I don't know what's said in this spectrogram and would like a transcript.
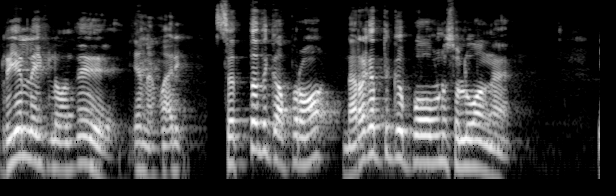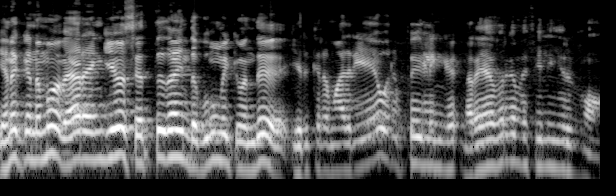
ரியல் லைஃப்ல வந்து என்ன மாதிரி? செத்ததுக்கு அப்புறம் நரகத்துக்கு போகும்னு சொல்லுவாங்க. எனக்கு என்னமோ வேற எங்கேயோ செத்து தான் இந்த பூமிக்கு வந்து இருக்கிற மாதிரியே ஒரு ஃபீலிங்கு நிறைய பேருக்கு அந்த ஃபீலிங் இருக்கும்.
